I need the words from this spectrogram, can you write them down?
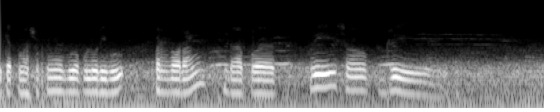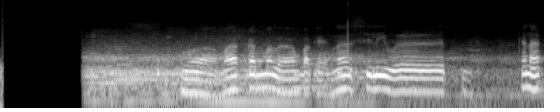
tiket masuknya 20.000 per orang dapat soft drink. Wah, makan malam pakai nasi liwet. Enak.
